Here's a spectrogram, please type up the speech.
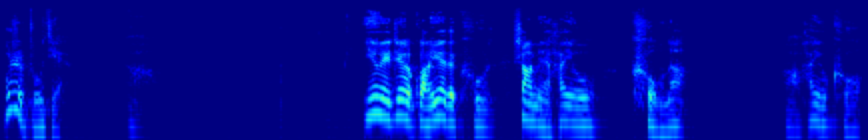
不是竹简，啊，因为这个管乐的口上面还有口呢，啊，还有口，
